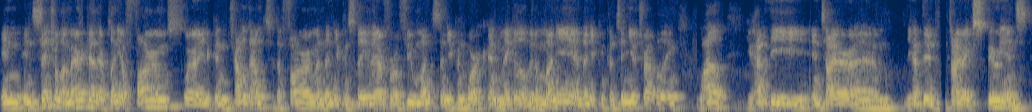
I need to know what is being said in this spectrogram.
in, in Central America, there are plenty of farms where you can travel down to the farm and then you can stay there for a few months and you can work and make a little bit of money and then you can continue traveling while you have the entire um, you have the entire experience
